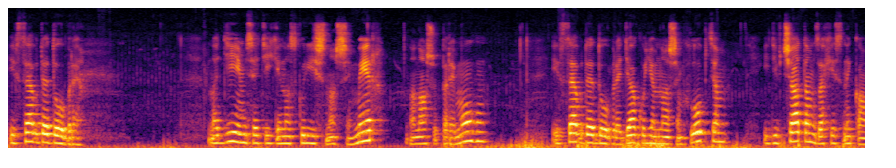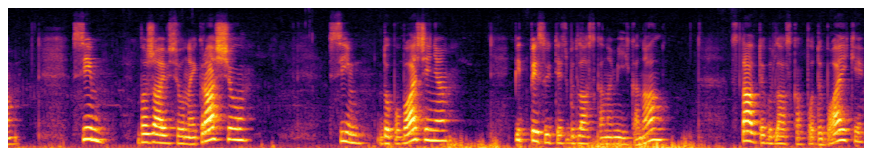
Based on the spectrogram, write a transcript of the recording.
і все буде добре. Надіємося тільки на скоріш наш мир, на нашу перемогу. І все буде добре. Дякуємо нашим хлопцям і дівчатам, захисникам. Всім бажаю всього найкращого. Всім до побачення. Підписуйтесь, будь ласка, на мій канал. Ставте, будь ласка, вподобайки,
